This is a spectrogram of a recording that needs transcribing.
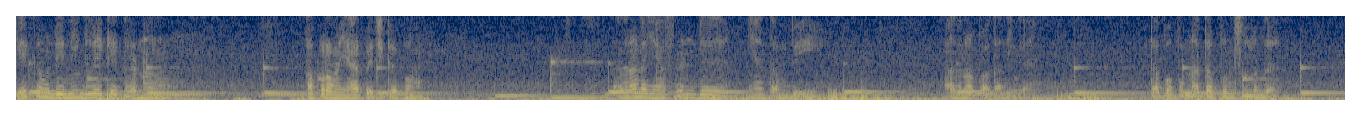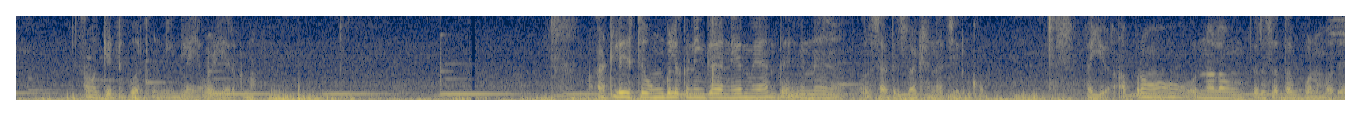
கேட்க வேண்டிய நீங்களே கேட்குறேன்னா அப்புறம் அவன் யார் பேச்சு கேட்பான்? அதனால் என் ஃப்ரெண்டு என் தம்பி அதெல்லாம் பார்க்காதீங்க. தப்பு பண்ணால் தப்புன்னு சொல்லுங்கள் அவன் கெட்டு போகிறதுக்கு நீங்களே என் வழியாக இருக்கணும். அட்லீஸ்ட் உங்களுக்கு நீங்கள் நேர்மையாக இருந்தீங்கன்னு ஒரு சாட்டிஸ்ஃபேக்ஷன் ஆச்சு இருக்கும். ஐயோ அப்புறம் ஒரு நாள் அவன் பெருசாக தப்பு பண்ணும்போது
